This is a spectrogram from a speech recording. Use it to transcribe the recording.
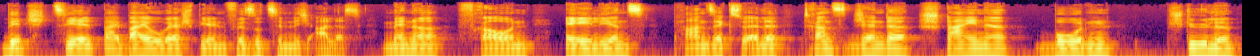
Bitch zählt bei BioWare-Spielen für so ziemlich alles. Männer, Frauen, Aliens, Pansexuelle, Transgender, Steine, Boden, Stühle.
